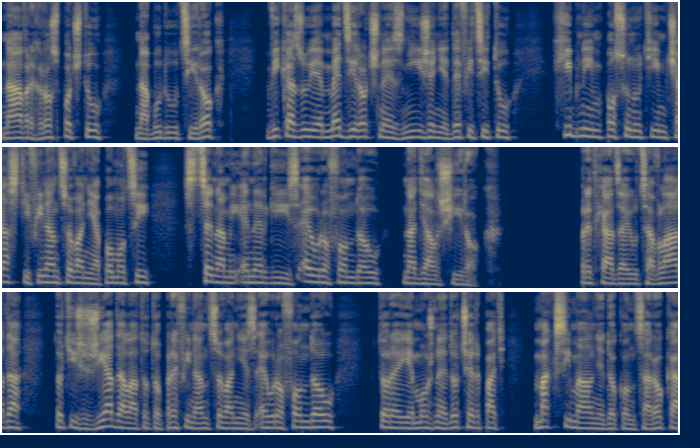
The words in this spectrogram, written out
Návrh rozpočtu na budúci rok vykazuje medziročné zníženie deficitu chybným posunutím časti financovania pomoci s cenami energií z eurofondov na ďalší rok. Predchádzajúca vláda totiž žiadala toto prefinancovanie z eurofondov, ktoré je možné dočerpať maximálne do konca roka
